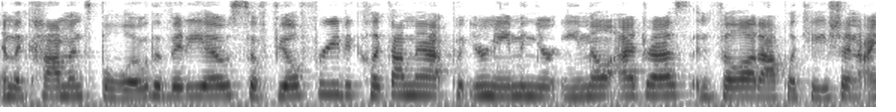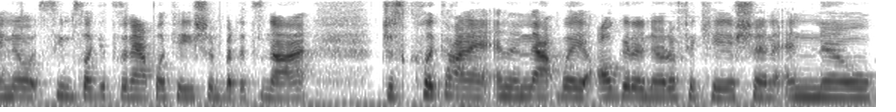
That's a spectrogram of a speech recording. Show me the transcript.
in the comments below the video, so feel free to click on that, put your name and your email address, and fill out application. I know it seems like it's an application, but it's not. Just click on it, and then that way I'll get a notification and know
